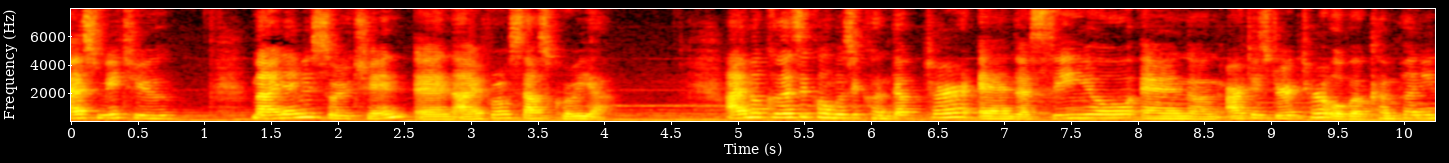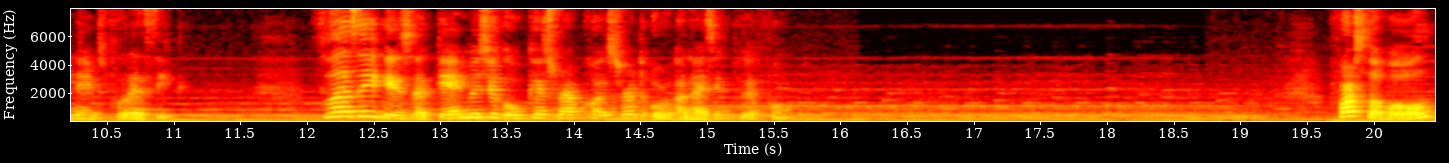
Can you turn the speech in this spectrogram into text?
Nice to meet you. My name is Sol Chin and I'm from South Korea. I'm a classical music conductor and a CEO and an artist director of a company named FLASIC. FLASIC is a game music orchestra concert organizing platform. First of all,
